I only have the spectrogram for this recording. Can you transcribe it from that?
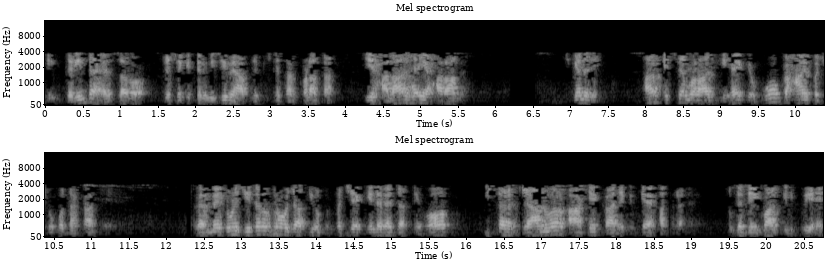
ایک درندہ ہے ضبع جیسے کہ ترمیزی میں آپ نے پچھلے سال پڑھا تھا۔ یہ حلال ہے یا حرام ہے؟ ٹھیک ہے نا جی؟ اب اس سے مراد یہ ہے کہ وہ کہاں بچوں کو نہ کھاتے اگر میں تھوڑی جیتر ادھر ہو جاتی ہوں تو بچے اکیلے رہ جاتے ہیں۔ اور اس طرح جانور آ کے کھانے کا کیا خطرہ ہے؟ اسے دیکھ بھال کے لیے کوئی ہے؟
